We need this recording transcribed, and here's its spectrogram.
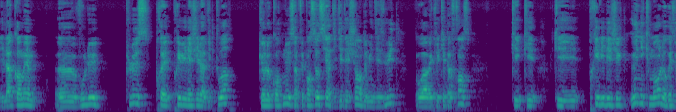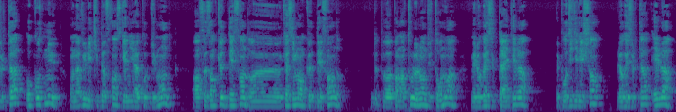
il a quand même euh, voulu plus privilégier la victoire que le contenu. Ça me fait penser aussi à Didier Deschamps en 2018 ou avec l'équipe de France qui, qui, qui privilégie uniquement le résultat au contenu. On a vu l'équipe de France gagner la Coupe du Monde en faisant que de défendre, euh, quasiment que de défendre pendant tout le long du tournoi. Mais le résultat était là. Et pour Didier Deschamps, le résultat est là.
